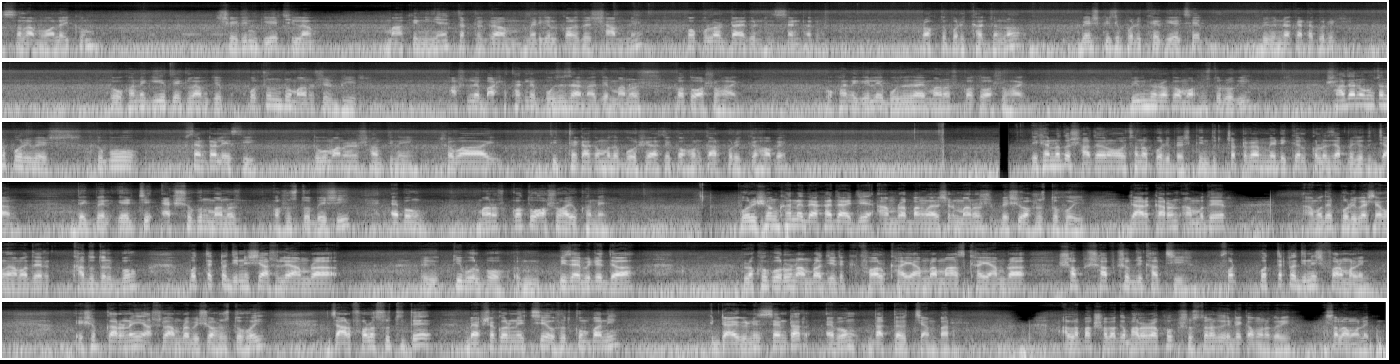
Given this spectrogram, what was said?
আসসালামু আলাইকুম। সেদিন গিয়েছিলাম মাকে নিয়ে চট্টগ্রাম মেডিকেল কলেজের সামনে পপুলার ডায়াগনস্টিক সেন্টারে। রক্ত পরীক্ষার জন্য বেশ কিছু পরীক্ষা দিয়েছে বিভিন্ন ক্যাটাগরির। তো ওখানে গিয়ে দেখলাম যে প্রচণ্ড মানুষের ভিড়। আসলে বাসা থাকলে বোঝা যায় না যে মানুষ কত অসহায়। ওখানে গেলে বোঝা যায় মানুষ কত অসহায়। বিভিন্ন রকম অসুস্থ রোগী। সাজানো গোছানো পরিবেশ, তবুও সেন্ট্রাল এসি তবু মানুষের শান্তি নেই। সবাই তীর্থের কাকার মতো বসে আছে, কখন কার পরীক্ষা হবে? এখানে তো সাজানো গোছানো পরিবেশ, কিন্তু চট্টগ্রাম মেডিকেল কলেজে আপনি যদি যান, দেখবেন এর চেয়ে একশো গুণ মানুষ অসুস্থ বেশি এবং মানুষ কত অসহায় ওখানে। পরিসংখ্যানে দেখা যায় যে আমরা বাংলাদেশের মানুষ বেশি অসুস্থ হই, যার কারণ আমাদের আমাদের পরিবেশ এবং আমাদের খাদ্যদ্রব্য। প্রত্যেকটা জিনিসই আসলে আমরা কি বলব পিজা বেটে দেওয়া। লক্ষ্য করুন, আমরা যেটা ফল খাই, আমরা মাছ খাই, আমরা সব সব সবজি খাচ্ছি। প্রত্যেকটা জিনিস ফরমালিন এইসব কারণেই আসলে আমরা বেশি অসুস্থ হই। যার ফলশ্রুতিতে ব্যবসা করে নিচ্ছে ওষুধ কোম্পানি ডায়াগনোসিস সেন্টার এবং ডাক্তার চেম্বার আল্লাপাক সবাইকে ভালো রাখুক, সুস্থ রাখুক, এটাই কামনা করি। আসসালামু আলাইকুম।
